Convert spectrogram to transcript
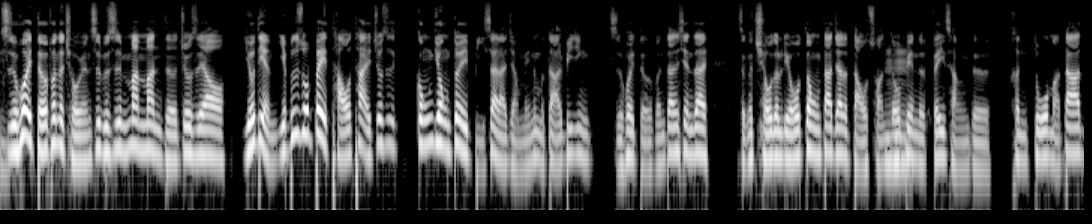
只会得分的球员，是不是慢慢的就是要有点，也不是说被淘汰，就是。功用对比赛来讲没那么大，毕竟只会得分。但是现在整个球的流动，大家的导传都变得非常的很多嘛。大家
